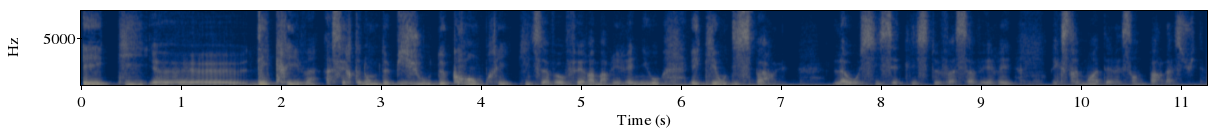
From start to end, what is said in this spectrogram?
et qui euh, décrivent un certain nombre de bijoux de grands prix qu'ils avaient offerts à Marie Regnault et qui ont disparu. Là aussi, cette liste va s'avérer extrêmement intéressante par la suite.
